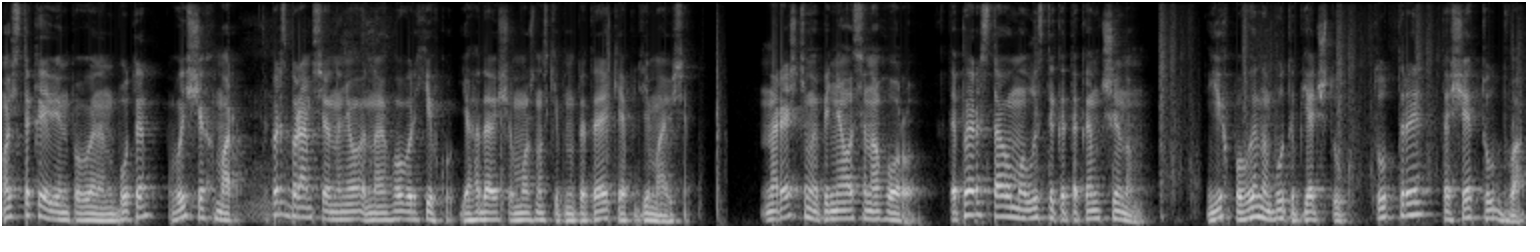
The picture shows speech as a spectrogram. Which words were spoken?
Ось такий він повинен бути вище хмар. Тепер збираємося на нього на його верхівку. Я гадаю, що можна скіпнути те, як я підіймаюся. Нарешті ми піднялися нагору. Тепер ставимо листики таким чином. Їх повинно бути 5 штук. Тут 3 та ще тут 2.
